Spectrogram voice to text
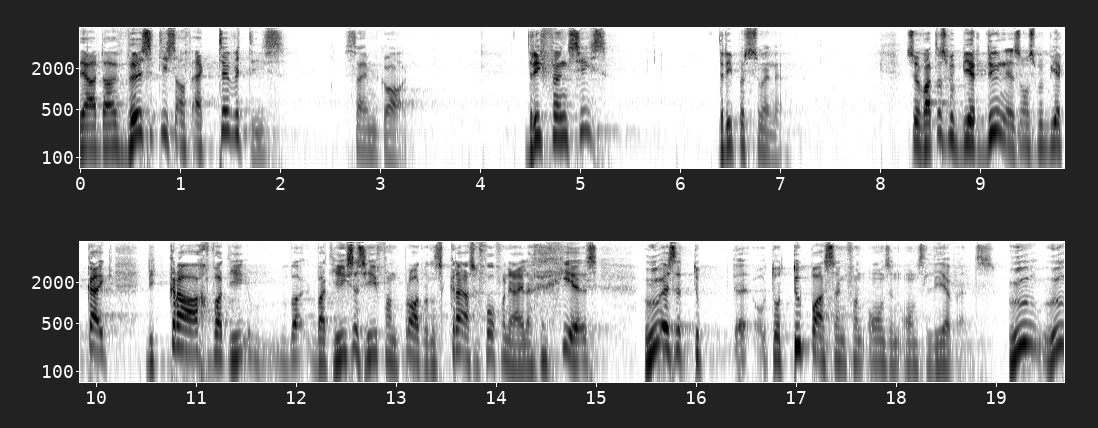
There are diversities of activities, same God. Drie funksies, drie persone. So wat ons probeer doen is ons probeer kyk die krag wat hier wat, wat Jesus hiervan praat wat ons kry as gevolg van die Heilige Gees, hoe is dit to, tot toepassing van ons in ons lewens? Hoe hoe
